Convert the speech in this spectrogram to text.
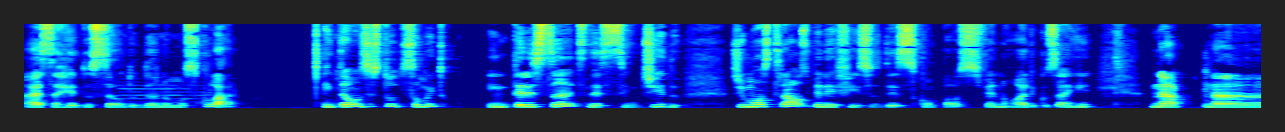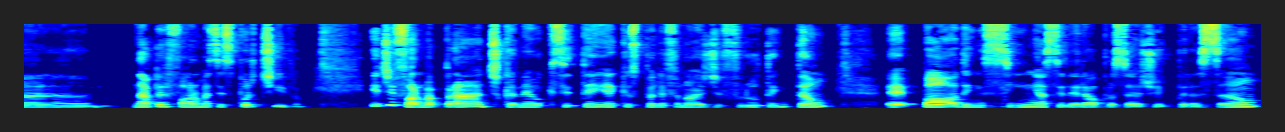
a essa redução do dano muscular. Então, os estudos são muito interessantes nesse sentido de mostrar os benefícios desses compostos fenólicos aí na, na, na performance esportiva. E de forma prática, né, o que se tem é que os polifenóis de fruta, então, é, podem sim acelerar o processo de recuperação.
